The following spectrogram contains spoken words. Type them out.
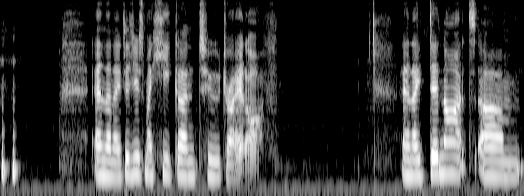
and then I did use my heat gun to dry it off. And I did not um,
